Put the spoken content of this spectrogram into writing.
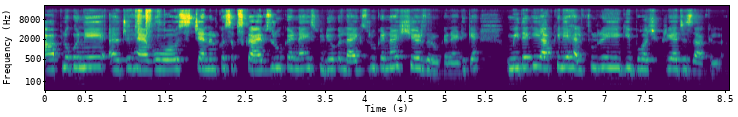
आप लोगों ने जो है वो इस चैनल को सब्सक्राइब ज़रूर करना है, इस वीडियो को लाइक ज़रूर करना है शेयर ज़रूर करना है, ठीक है? उम्मीद है कि आपके लिए हेल्पफुल रहेगी बहुत शुक्रिया जजाकल्ला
